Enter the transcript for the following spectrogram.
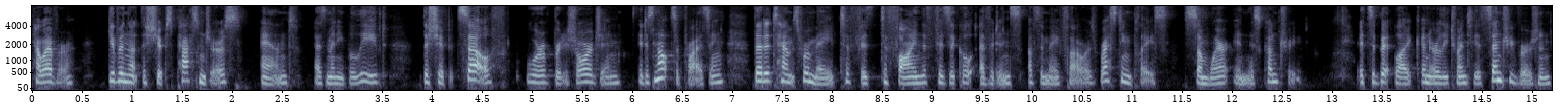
However, given that the ship's passengers, and, as many believed, the ship itself, were of British origin, it is not surprising that attempts were made to, to find the physical evidence of the Mayflower's resting place somewhere in this country. It's a bit like an early 20th century version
